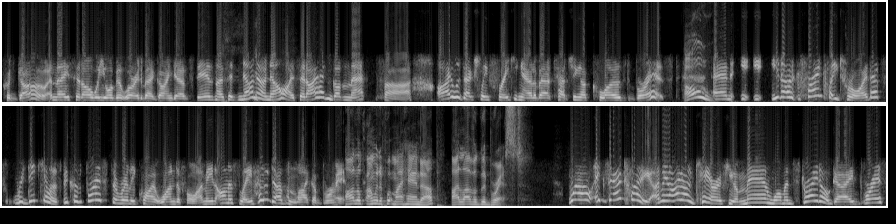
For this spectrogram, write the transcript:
could go." And they said, "Oh, were you a bit worried about going downstairs?" And I said, "No, no, no." I said, "I hadn't gotten that far. I was actually freaking out about touching a closed breast." Oh, And, you know, frankly, Troy, that's ridiculous because breasts are really quite wonderful. I mean, honestly, who doesn't like a breast? oh look, I'm going to put my hand up. I love a good breast. Well, exactly. I mean, I don't care if you're a man, woman, straight or gay. Breasts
